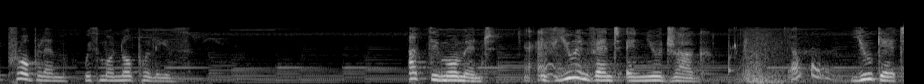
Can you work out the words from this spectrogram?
problem with monopolies. At the moment, uh-huh. if you invent a new drug, oh. you get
